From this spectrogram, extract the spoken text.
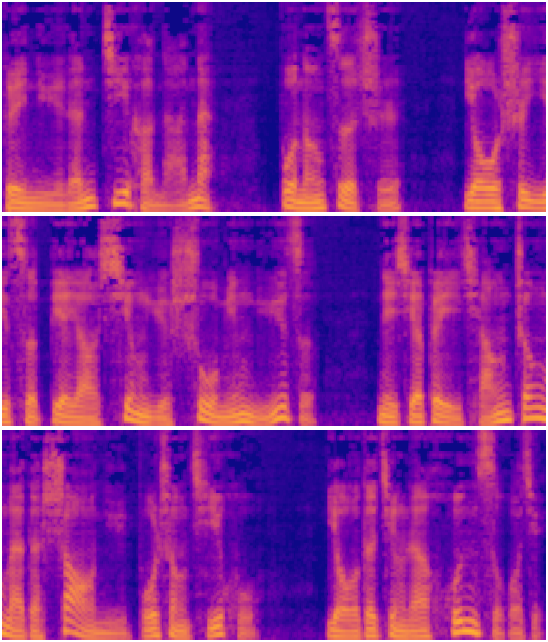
对女人饥渴难耐，不能自持，有时一次便要性欲数名女子。那些被强征来的少女不胜其苦，有的竟然昏死过去。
